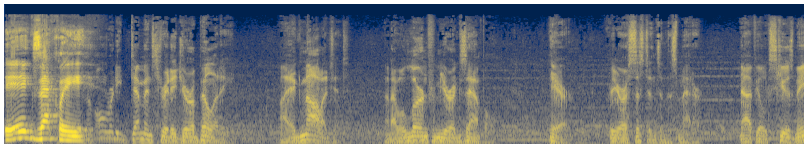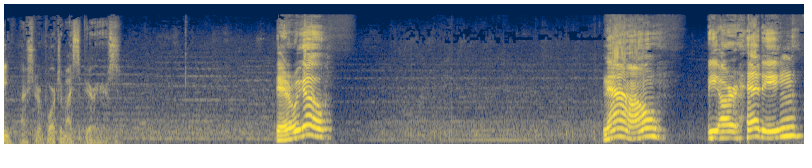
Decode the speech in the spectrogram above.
exactly. You've already demonstrated your ability. I acknowledge it, and I will learn from your example. Here, for your assistance in this matter. Now, if you'll excuse me, I should report to my superiors. There we go. Now, we are heading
